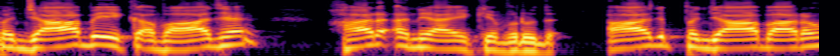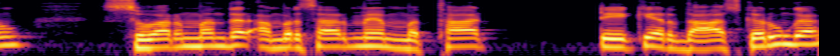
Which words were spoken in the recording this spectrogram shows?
पंजाब एक आवाज़ है, हर अन्याय के विरुद्ध। आज पंजाब आ रहा हूँ स्वर्ण मंदिर अमृतसर में मत्था टेक के अरदास करूंगा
